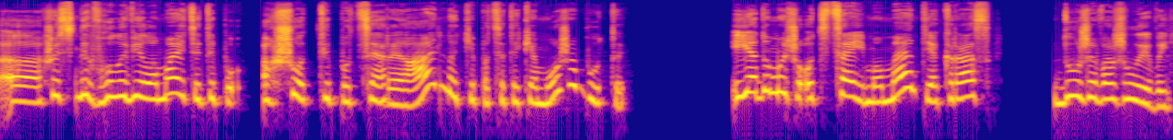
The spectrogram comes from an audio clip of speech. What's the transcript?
е, щось в них в голові ламається, типу, а що, типу, це реально? Типу, це таке може бути? І я думаю, що от цей момент якраз дуже важливий,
